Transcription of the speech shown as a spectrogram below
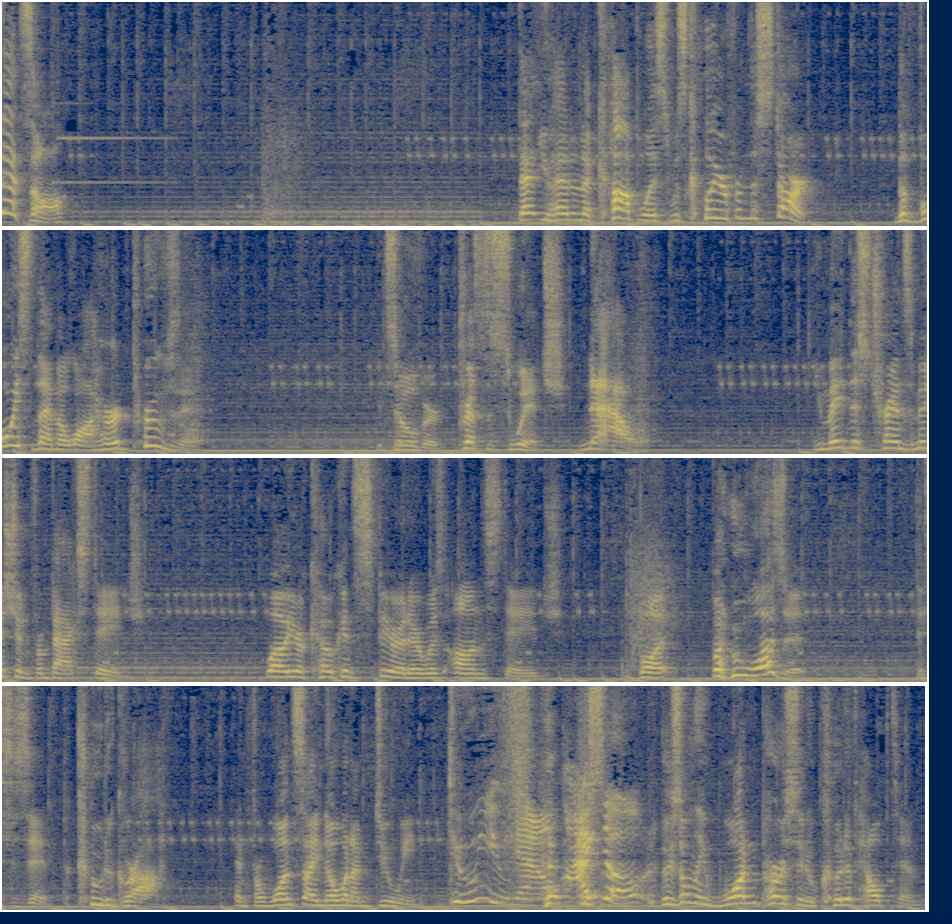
That's all. That you had an accomplice was clear from the start. The voice Lamiroir heard proves it. It's over. Press the switch. Now! You made this transmission from backstage. While your co-conspirator was on stage. But, but who was it? This is it. The coup de grace. And for once I know what I'm doing. Do you now? I don't. There's only one person who could have helped him.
